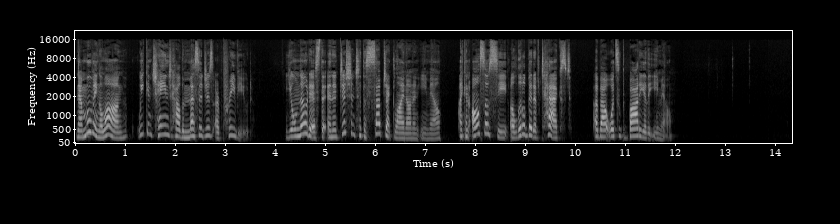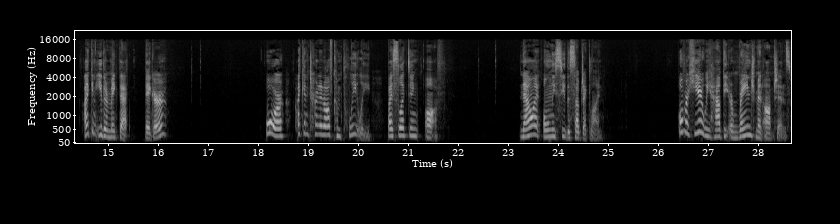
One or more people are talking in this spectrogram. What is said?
Now moving along, we can change how the messages are previewed. You'll notice that in addition to the subject line on an email, I can also see a little bit of text about what's the body of the email. I can either make that bigger or I can turn it off completely by selecting Off. Now I only see the subject line. Over here we have the arrangement options.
